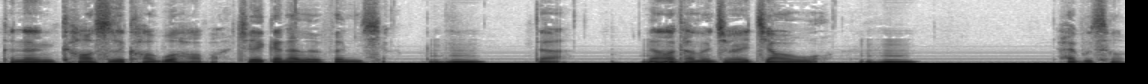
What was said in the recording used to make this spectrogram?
可能考试考不好吧，就会跟他们分享。嗯哼，对啊，然后他们就会教我。嗯哼，还不错，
